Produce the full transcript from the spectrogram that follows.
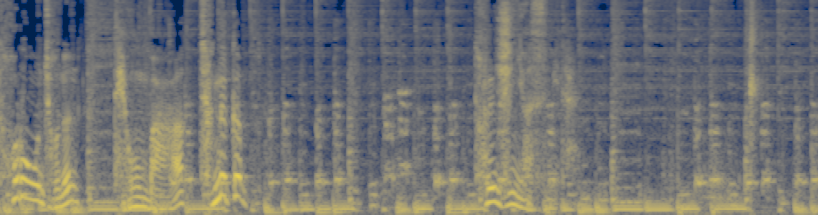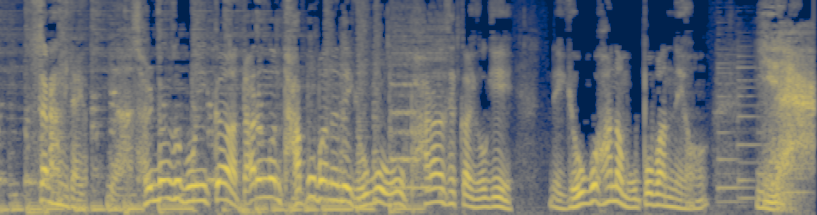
털어온 저는 대운박 장난감 털신이었습니다. 사랑합니다. 야 설명서 보니까 다른 건 다 뽑았는데 요거 파란 색깔 여기 네 요거 하나 못 뽑았네요. 이야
